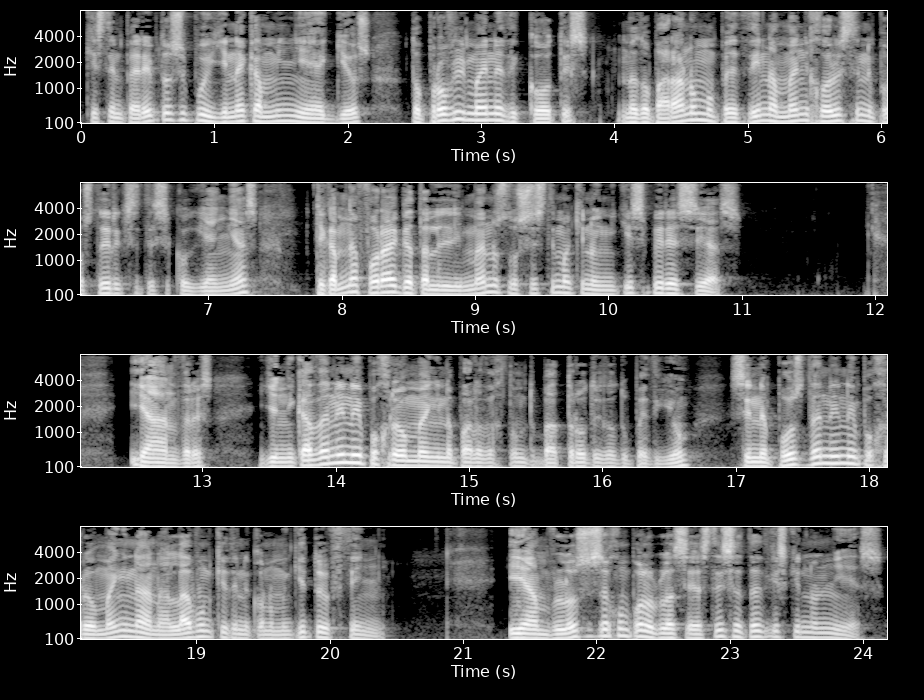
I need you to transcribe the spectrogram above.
και στην περίπτωση που η γυναίκα μείνει έγκυος, το πρόβλημα είναι δικό της, με το παράνομο παιδί να μένει χωρίς την υποστήριξη της οικογένειας και καμιά φορά εγκαταλελειμμένο στο σύστημα κοινωνικής υπηρεσίας. Οι άνδρες γενικά δεν είναι υποχρεωμένοι να παραδεχτούν την πατρότητα του παιδιού, συνεπώς δεν είναι υποχρεωμένοι να αναλάβουν και την οικονομική του ευθύνη. Οι αμβλώσεις έχουν πολλαπλασιαστεί σε τέτοιες κοινωνίες.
